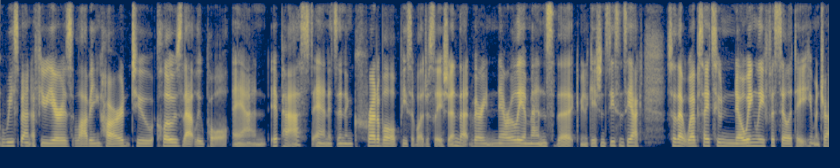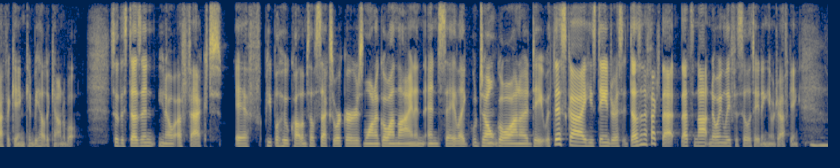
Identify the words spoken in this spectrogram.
We spent a few years lobbying hard to close that loophole, and it passed. And it's an incredible piece of legislation that very narrowly amends the Communications Decency Act so that websites who knowingly facilitate human trafficking can be held accountable. So this doesn't, you know, affect if people who call themselves sex workers want to go online and, and say like don't go on a date with this guy he's dangerous it doesn't affect that. That's not knowingly facilitating human trafficking. Mm-hmm.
